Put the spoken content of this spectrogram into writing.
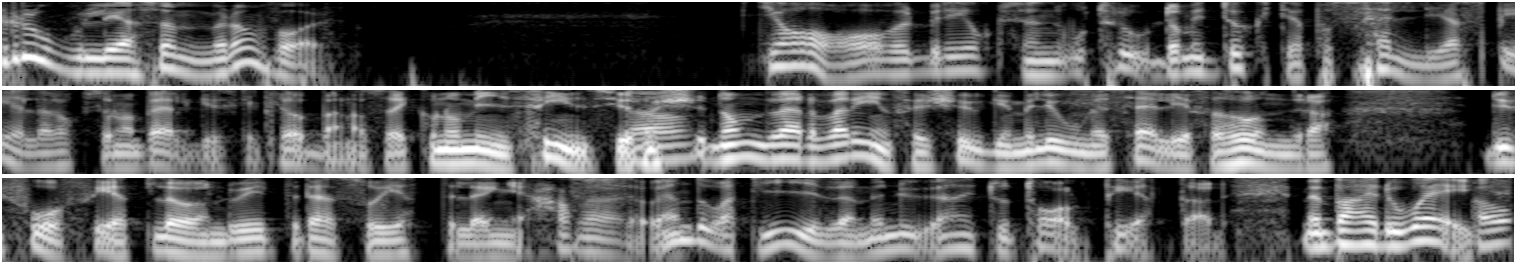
otroliga summor de får. Ja, det är också en otro... De är duktiga på att sälja spelare också, de belgiska klubbarna. Så ekonomin finns ju. Ja. De, de värvar in för 20 miljoner, säljer för 100. Du får fet lön, du är inte där så jättelänge. Hasse har ändå varit given, men nu är han totalt petad. Men by the way, Ja.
